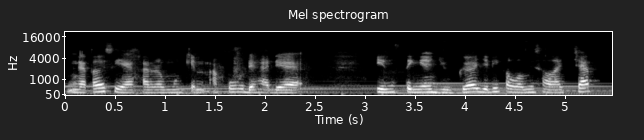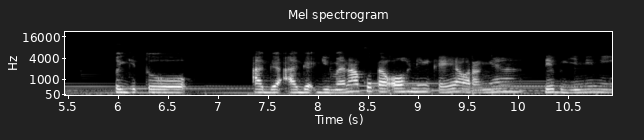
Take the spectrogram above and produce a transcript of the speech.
nggak tahu sih ya karena mungkin aku udah ada instingnya juga. Jadi kalau misalnya chat begitu agak-agak gimana aku tahu oh nih kayak orangnya dia begini nih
